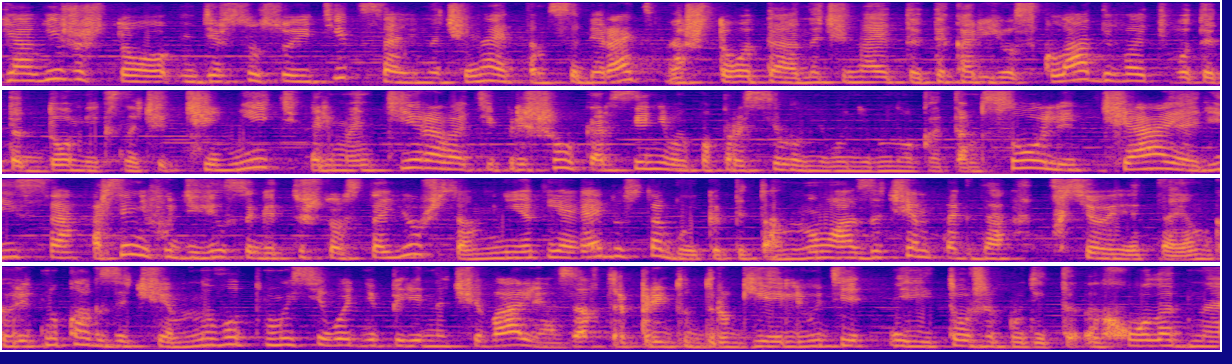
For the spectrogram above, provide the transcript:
я вижу, что Дерсу суетится и начинает там собирать что-то, начинает это корье складывать, вот это этот домик, значит, чинить, ремонтировать. И пришел к Арсеньеву и попросил у него немного там соли, чая, риса. Арсеньев удивился, говорит, ты что, остаешься? Нет, я иду с тобой, капитан. Ну а зачем тогда все это? И он говорит, ну как зачем? Ну вот мы сегодня переночевали, а завтра придут другие люди, и тоже будет холодно,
